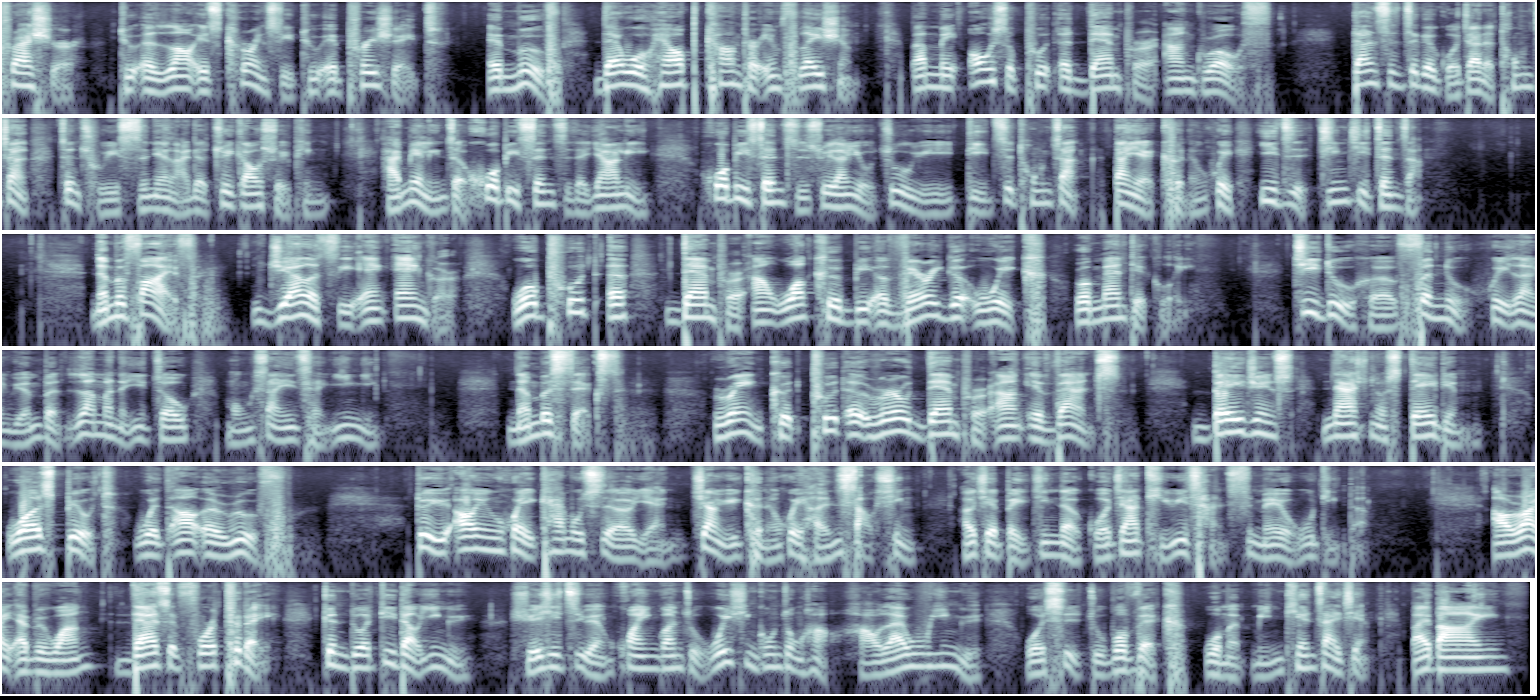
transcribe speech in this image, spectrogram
pressure to allow its currency to appreciate, a move that will help counter inflation, but may also put a damper on growth. 但是这个国家的通胀正处于十年来的最高水平，还面临着货币升值的压力。货币升值虽然有助于抵制通胀，但也可能会抑制经济增长。 Number five, jealousy and anger will put a damper on what could be a very good week romantically. 嫉妒和愤怒会让原本浪漫的一周蒙上一层阴影。Number six, rain could put a real damper on events. Beijing's national stadium was built without a roof. 对于奥运会开幕式而言，降雨可能会很扫兴。 而且北京的国家体育场是没有屋顶的。All right, everyone, that's it for today. 更多地道英语学习资源，欢迎关注微信公众号“好莱坞英语”。我是主播 Vic，我们明天再见，拜拜。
